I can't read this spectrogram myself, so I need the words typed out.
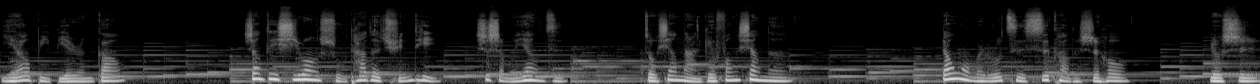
也要比别人高。上帝希望属他的群体是什么样子，走向哪个方向呢？当我们如此思考的时候，有时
